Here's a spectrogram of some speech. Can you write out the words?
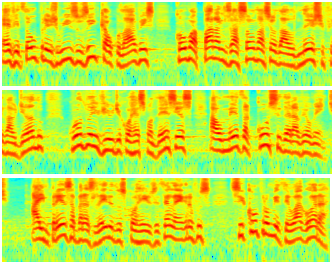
evitou prejuízos incalculáveis com a paralisação nacional neste final de ano, quando o envio de correspondências aumenta consideravelmente. A empresa brasileira dos Correios e Telégrafos se comprometeu agora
